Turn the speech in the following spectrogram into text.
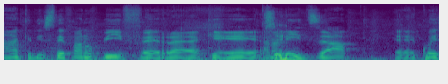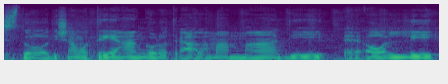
anche di Stefano Piffer eh, che Sì. analizza eh, questo diciamo triangolo tra la mamma di eh, Olli,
